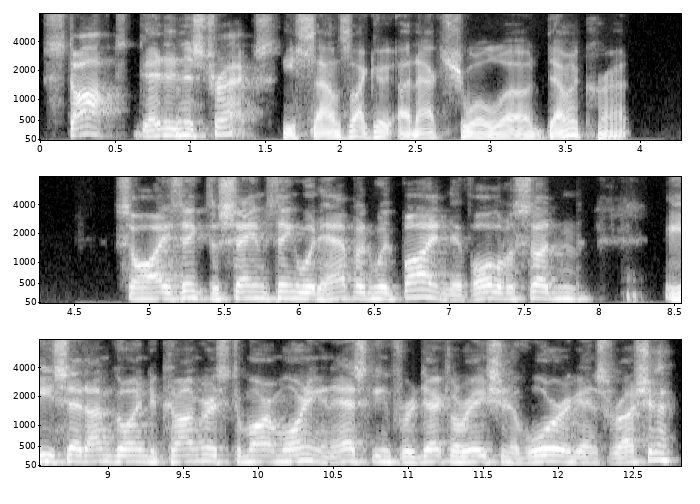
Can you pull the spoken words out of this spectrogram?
stopped dead in his tracks. He sounds like a, an actual uh, Democrat. So I think the same thing would happen with Biden. If all of a sudden he said, I'm going to Congress tomorrow morning and asking for a declaration of war against Russia,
